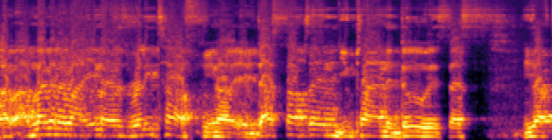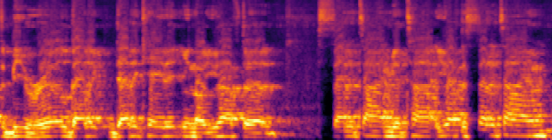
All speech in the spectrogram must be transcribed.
I'm not gonna lie, you know, it's really tough. You know, if that's something you plan to do, is that's you have to be real ded- dedicated. You know, you have to set a time, your time. You have to set a time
